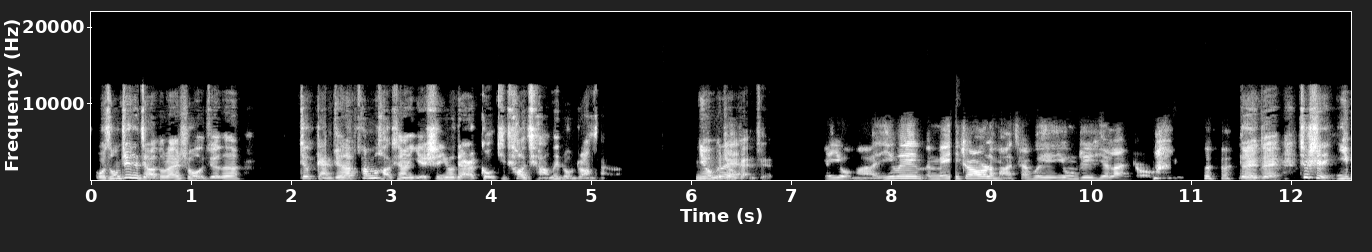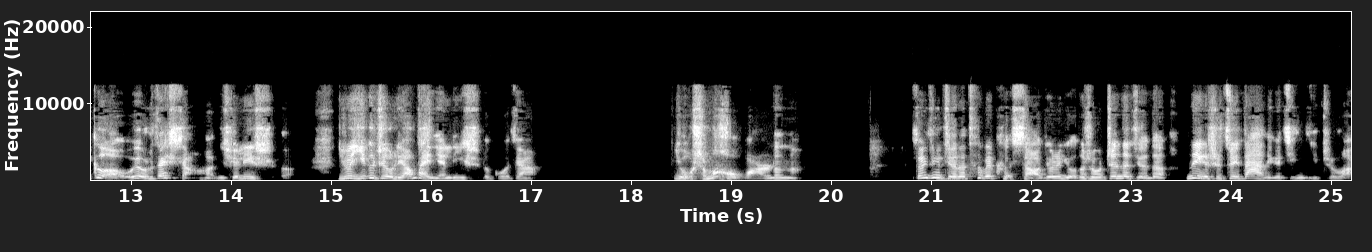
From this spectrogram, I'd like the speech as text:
我从这个角度来说，我觉得就感觉到他们好像也是有点狗急跳墙那种状态了。你有没有这种感觉？没有嘛，因为没招了嘛，才会用这些烂招嘛。对对，就是一个。我有时候在想哈，你学历史的，你说一个只有两百年历史的国家，有什么好玩的呢？所以就觉得特别可笑。就是有的时候真的觉得那个是最大的一个井底之蛙。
